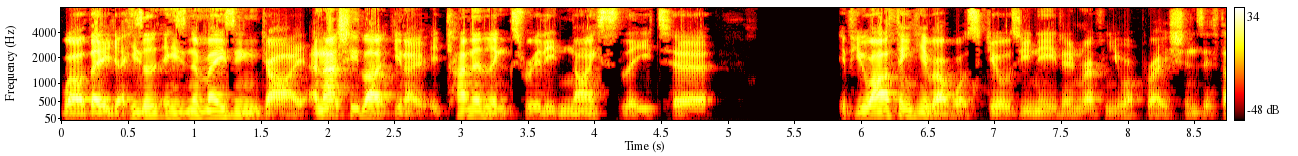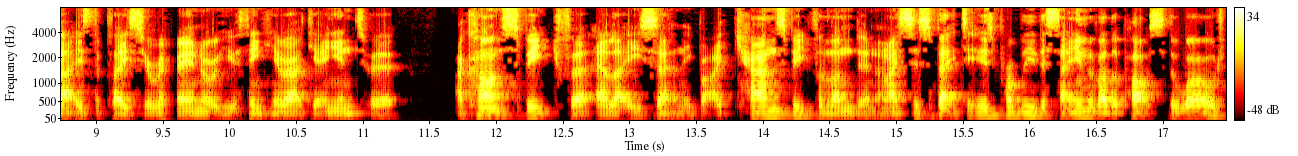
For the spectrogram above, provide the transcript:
Well, there you go. He's a, he's an amazing guy, and actually, like you know, it kind of links really nicely to if you are thinking about what skills you need in revenue operations, if that is the place you're in, or you're thinking about getting into it, I can't speak for LA certainly, but I can speak for London, and I suspect it is probably the same of other parts of the world.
